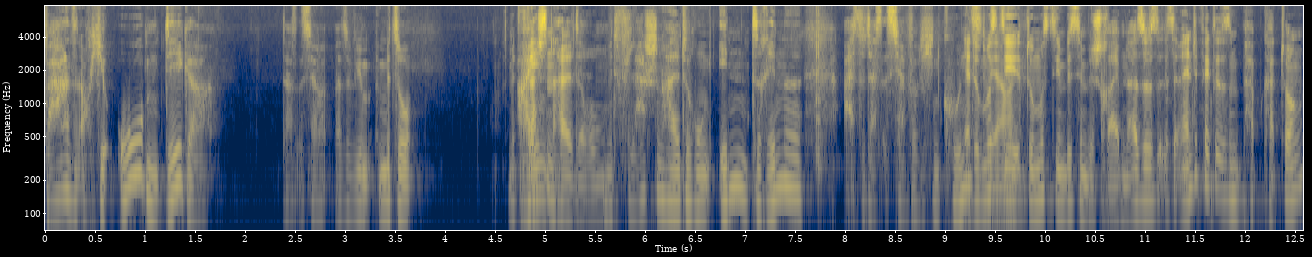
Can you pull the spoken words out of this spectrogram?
Wahnsinn. Auch hier oben, Digga. Das ist ja, also wie mit so Mit Ein- Flaschenhalterung. mit Flaschenhalterung innen drinne. Also das ist ja wirklich ein ja, Kunstwerk. du musst die, du musst die ein bisschen beschreiben. Also es ist, im Endeffekt ist es ein Pappkarton,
